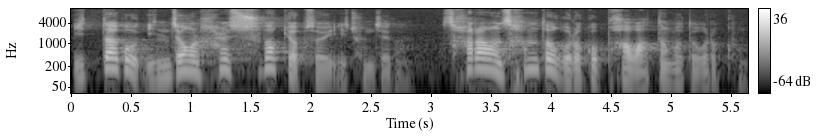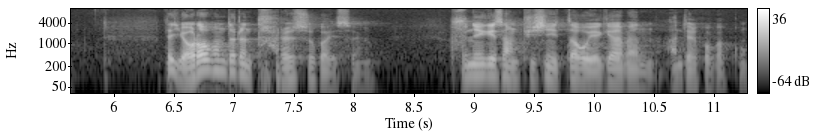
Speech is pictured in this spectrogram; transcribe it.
있다고 인정을 할 수밖에 없어요. 이 존재가 살아온 삶도 그렇고 봐왔던 것도 그렇고. 근데 여러분들은 다를 수가 있어요. 분위기상 귀신이 있다고 얘기하면 안 될 것 같고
